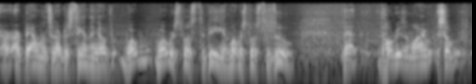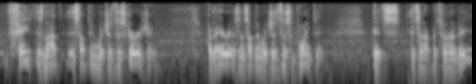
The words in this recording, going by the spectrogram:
our, our balance and understanding of what what we're supposed to be and what we're supposed to do, that the whole reason why so chait is not something which is discouraging. Avera isn't something which is disappointing. It's it's an opportunity.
